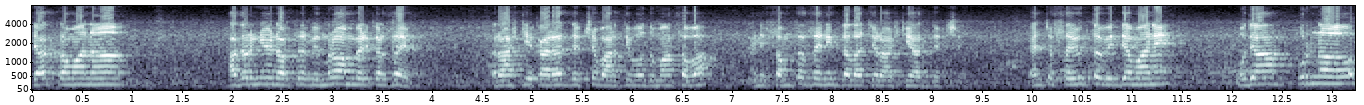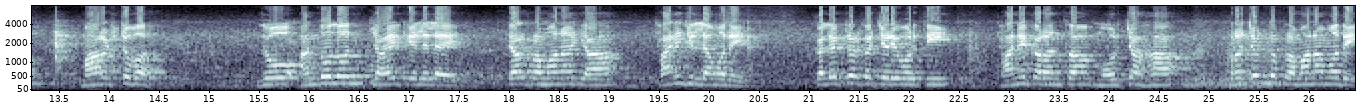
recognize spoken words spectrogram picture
त्याचप्रमाणे आदरणीय डॉक्टर भीमराव आंबेडकर साहेब राष्ट्रीय कार्याध्यक्ष भारतीय बौद्ध महासभा आणि समता सैनिक दलाचे राष्ट्रीय अध्यक्ष. यांच्या संयुक्त विद्यमाने उद्या पूर्ण महाराष्ट्रभर जो आंदोलन जाहीर केलेलं आहे त्याप्रमाणे या ठाणे जिल्ह्यामध्ये कलेक्टर कचेरीवरती ठाणेकरांचा मोर्चा हा प्रचंड प्रमाणामध्ये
